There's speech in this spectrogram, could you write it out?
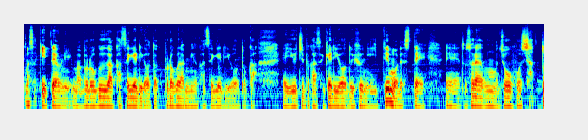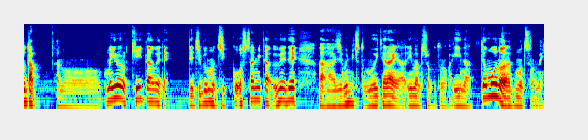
まあ、さっき言ったように、まあ、ブログが稼げるよとか、プログラミングが稼げるよとか、えー、YouTube 稼げるよというふうに言ってもですね、えっ、ー、と、それはもう情報シャットダウン。あのー、まあ、いろいろ聞いた上で、で、自分も実行してみた上で、ああ、自分にちょっと向いてないな、今の仕事の方がいいなって思うのはもちろんね、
